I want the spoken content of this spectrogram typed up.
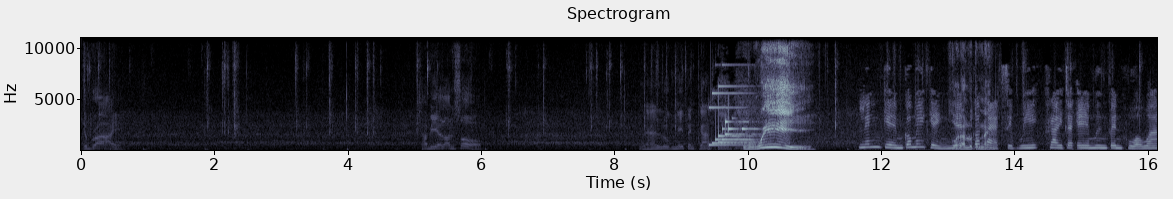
เดบรายชาบีอลอนโซ และลูกนี้เป็นการเปิดเข้าอุ้ย เล่นเกมก็ไม่เก่งหัวเย็แล้วดหลุดก็ตำแหน่ง แตกสิบวิใครจะเอมึงเป็นผัววะ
